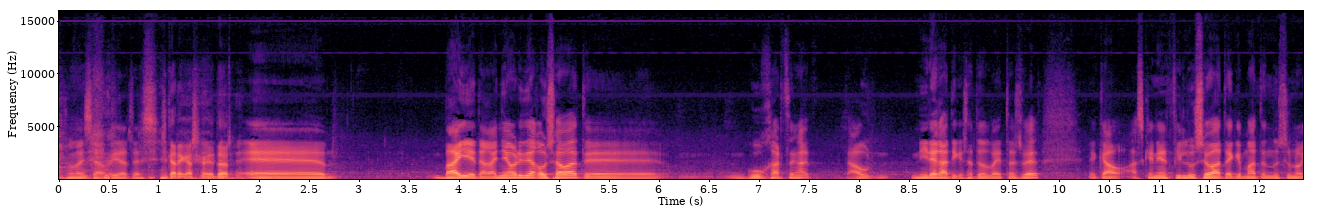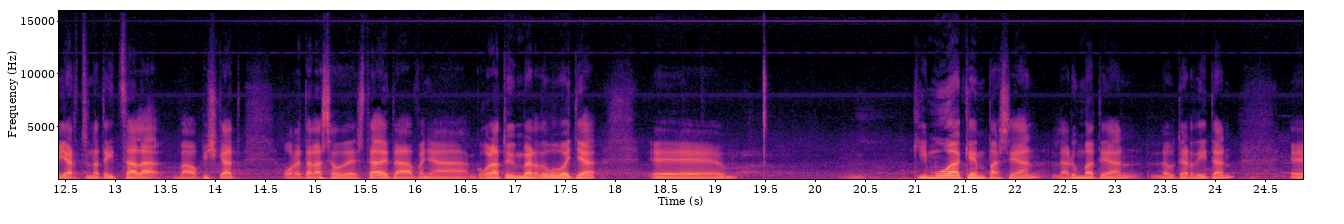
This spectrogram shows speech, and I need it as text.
Oso ondo iza, bidatez. Eskarrik asko, Aitor. e, bai, eta gaina hori da gauza bat, e, gu jartzen, ga- eta hau niregatik esate dut baita ez be, e, kao, azkenean film luze batek ematen duzun oi hartzun eta itzala, ba, pixkat horretara zaude ezta, eta baina gogoratu egin behar dugu baita, e, kimuaken pasean, larun batean, lauter ditan, e,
